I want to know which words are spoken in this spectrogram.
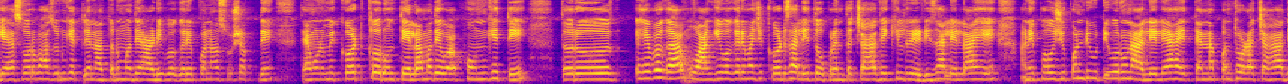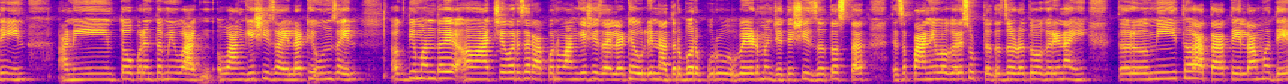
गॅसवर भाजून घेतले ना तर मध्ये आडी वगैरे पण असू शकते. त्यामुळे मी कट करून तेलामध्ये वाफवून घेते. तर हे बघा वांगी वगैरे माझी कट झाली तोपर्यंत चहा देखील रेडी झालेला आहे. आणि फौजी पण ड्युटीवरून आलेले आहेत त्यांना पण थोडा चहा देईन. आणि तोपर्यंत मी वांग वांगे शिजायला ठेवून जाईल. अगदी मंद आचेवर जर आपण वांगे शिजायला ठेवले ना तर भरपूर वेळ म्हणजे ते शिजत असतात. त्याचं पाणी वगैरे सुटतं तर जडत वगैरे नाही. तर मी इथं आता तेलामध्ये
